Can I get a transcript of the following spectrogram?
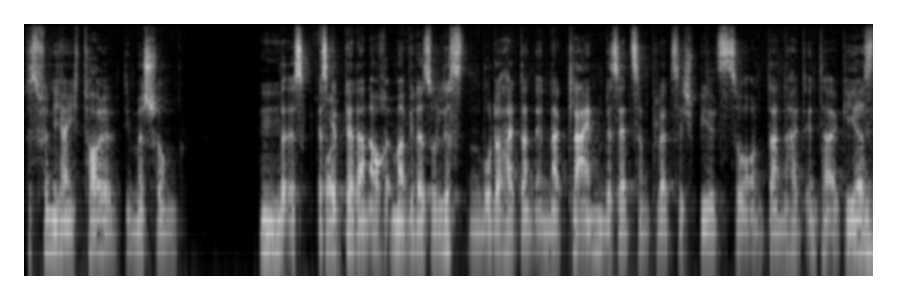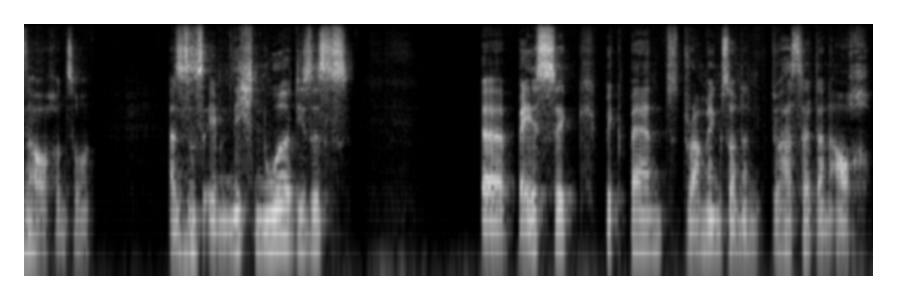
das finde ich eigentlich toll, die Mischung. Es, es voll. gibt ja dann auch immer wieder Solisten, wo du halt dann in einer kleinen Besetzung plötzlich spielst so und dann halt interagierst auch und so. Also es ist eben nicht nur dieses äh, Basic Big Band Drumming, sondern du hast halt dann auch,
